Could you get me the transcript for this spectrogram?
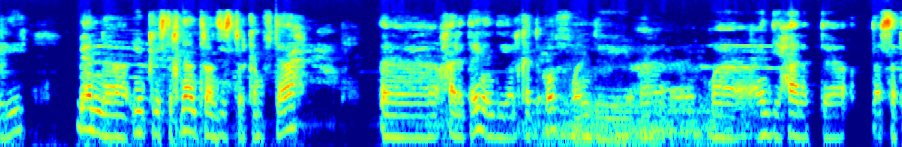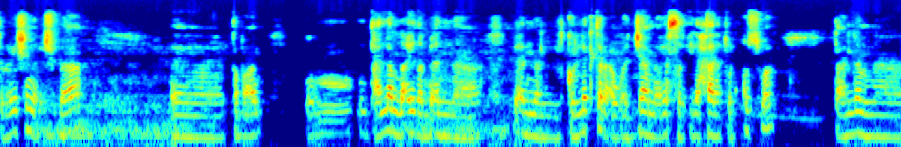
يليه بأن يمكن استخدام ترانزستور كمفتاح آه، حالتين عندي ال cut off وعندي آه، وعندي حالة ال saturation الإشباع. آه، طبعا تعلمنا أيضا بأن بأن ال collector أو الجامع يصل إلى حالته القصوى تعلمنا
